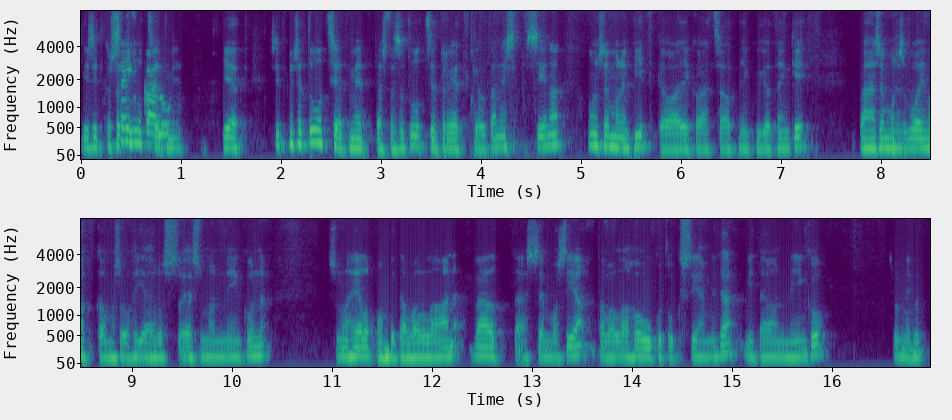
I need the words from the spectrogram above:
Ja sitten kun sä tuut sieltä, jep. Sit kun sä tuut sieltä mettästä, sä tuut sieltä retkeltä, niin siinä on semmoinen pitkä aika, että sä oot niin jotenkin vähän semmoisessa voimakkaammassa ohjailussa, ja sun on, niin kuin, sun on helpompi tavallaan välttää semmoisia tavallaan houkutuksia, mitä, mitä on niin kuin, sun niin kuin,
